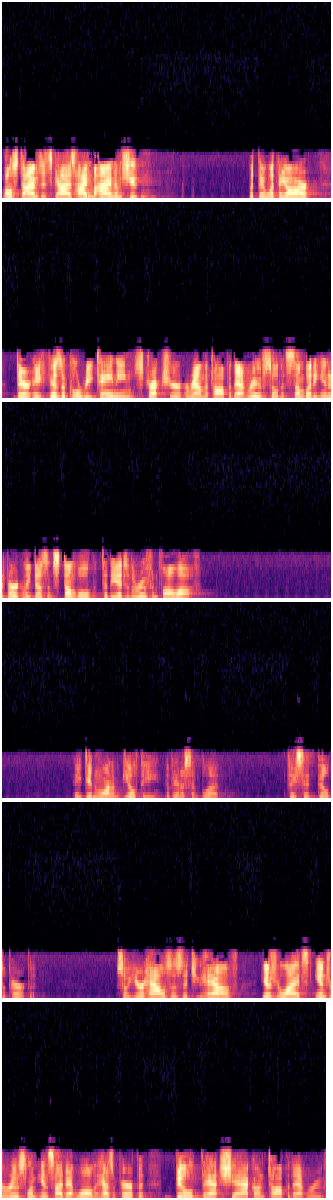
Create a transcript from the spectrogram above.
Most times it's guys hiding behind them shooting. But they're, what they are they're a physical retaining structure around the top of that roof so that somebody inadvertently doesn't stumble to the edge of the roof and fall off. He didn't want them guilty of innocent blood. They said, build a parapet. So your houses that you have, Israelites in Jerusalem, inside that wall that has a parapet, build that shack on top of that roof.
